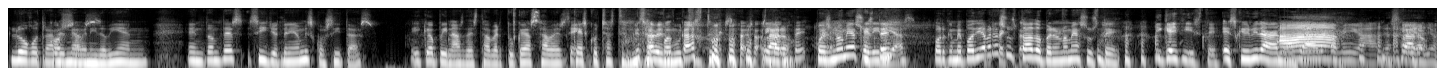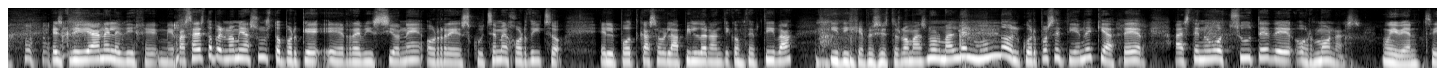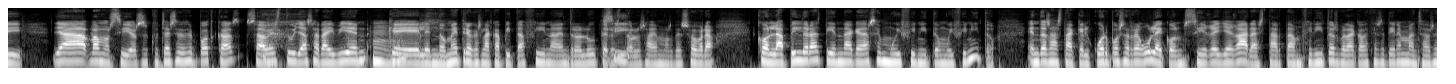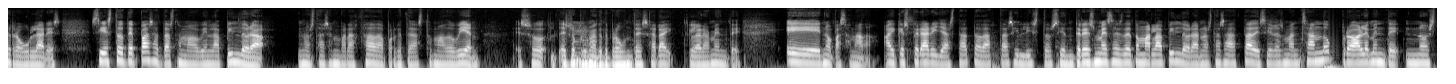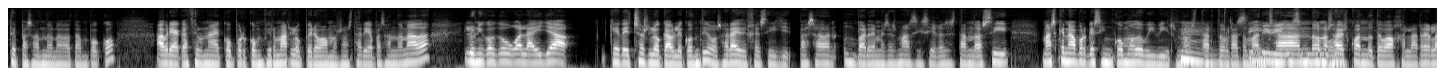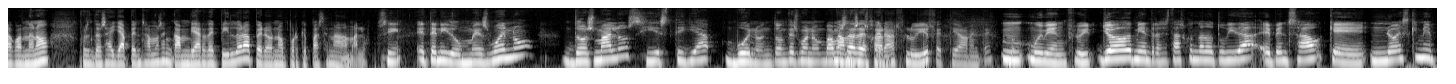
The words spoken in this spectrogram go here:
Luego otra vez me ha venido bien. Entonces, sí, yo he tenido mis cositas. ¿Y qué opinas de esto? A ver, tú que sabes, Sí. que escuchaste muchos sabes podcasts, mucho. tú que sabes Claro, bastante. pues no me ¿Qué asusté. dirías? Porque me podía haber Perfecto. asustado, pero no me asusté. ¿Y qué hiciste? Escribir a Ana. Ah, amiga, ya sabía yo. Escribí a Ana y le dije, me pasa esto, pero no me asusto porque eh, revisioné o reescuché, mejor dicho, el podcast sobre la píldora anticonceptiva y dije, pero si esto es lo más normal del mundo, el cuerpo se tiene que hacer a este nuevo chute de hormonas. Muy bien, sí. Ya, vamos, si os escucháis ese podcast, sabes tú ya, Saray, bien que el endometrio, que es la capita fina dentro del útero, Sí. esto lo sabemos de sobra, con la píldora tiende a quedarse muy finito, muy finito. Entonces, hasta que el cuerpo se regula y consigue llegar a estar tan finito, es verdad que a veces se tienen manchados irregulares. Si esto te pasa, te has tomado bien la píldora, no estás embarazada porque te has tomado bien, eso es lo primero que te pregunté, Saray, claramente, eh, no pasa nada. Hay que esperar y ya está, te adaptas y listo. Si en tres meses de tomar la píldora no estás adaptada y sigues manchando, probablemente no esté pasando nada tampoco. Habría que hacer una eco por confirmarlo, pero vamos, no estaría pasando nada. Lo único que igual ahí ya que de hecho es lo que hablé contigo, Sara, y dije, si pasaban un par de meses más y sigues estando así, más que nada porque es incómodo vivir, ¿no? Mm, Estar todo el rato sí, es manchando, no sabes cuándo te va a bajar la regla, cuándo no, pues entonces ahí ya pensamos en cambiar de píldora, pero no porque pase nada malo. Sí, he tenido un mes bueno, dos malos y este ya bueno. Entonces, bueno, vamos, a dejar esperar, fluir. Efectivamente. Mm, Muy bien, fluir. Yo, mientras estás contando tu vida, he pensado que no es que me,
